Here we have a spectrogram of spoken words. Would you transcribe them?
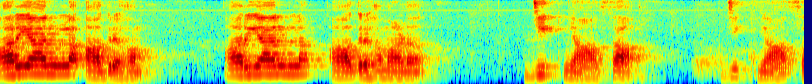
അറിയാനുള്ള ആഗ്രഹം. അറിയാനുള്ള ആഗ്രഹമാണ് ജിജ്ഞാസ. ജിജ്ഞാസ.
